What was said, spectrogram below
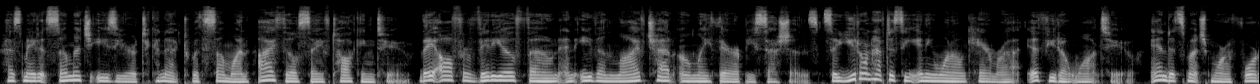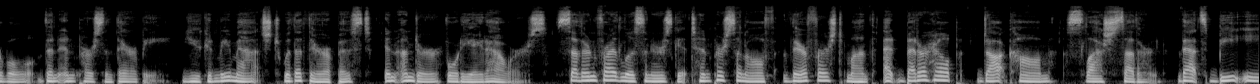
has made it so much easier to connect with someone I feel safe talking to. They offer video, phone, and even live chat only therapy sessions, so you don't have to see anyone on camera if you don't want to. And it's much more affordable than in person therapy. You can be matched with a therapist in under 48 hours. Southern Fried listeners get 10% off their first month at betterhelp.com slash southern. That's B-E-T-T-E-R-H-E-L-P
